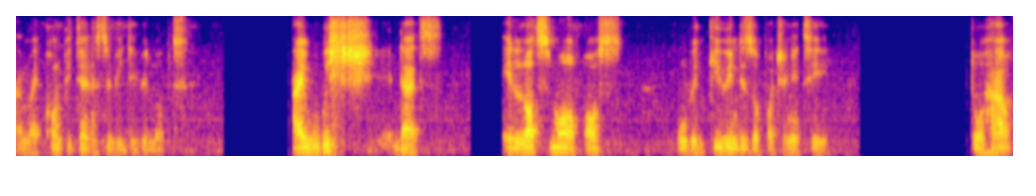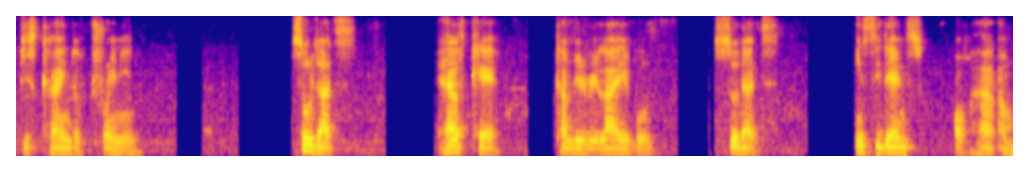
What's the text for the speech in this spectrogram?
and my competence to be developed. I wish that a lot more of us will be given this opportunity to have this kind of training so that healthcare can be reliable, so that incidents of harm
